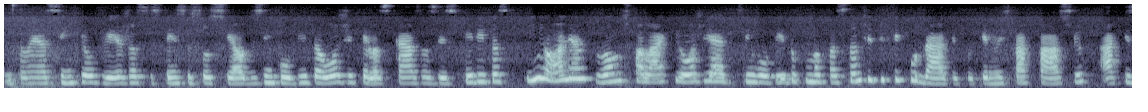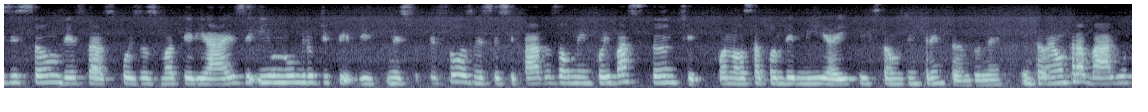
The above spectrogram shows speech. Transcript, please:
Então é assim que eu vejo a assistência social desenvolvida hoje pelas casas espíritas e olha, vamos falar que hoje é desenvolvido com uma bastante dificuldade, porque não está fácil a aquisição dessas coisas materiais e o número de, de, de pessoas necessitadas aumentou bastante com a nossa pandemia aí que estamos enfrentando, né? Então é um trabalho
